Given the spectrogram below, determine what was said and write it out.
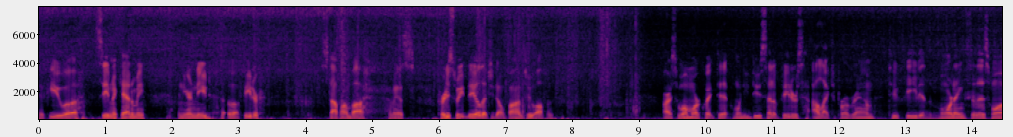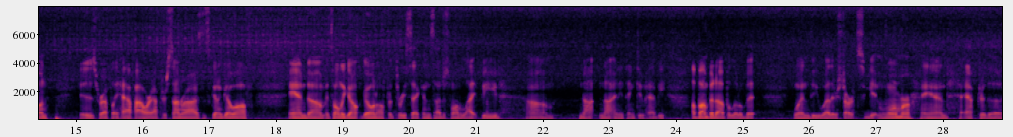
if you uh, see an Academy and you're in need of a feeder, stop on by. I mean, it's a pretty sweet deal that you don't find too often. All right, so one more quick tip. When you do set up feeders, I like to program to feed in the morning. So this one is roughly half hour after sunrise. It's gonna go off and um, it's only go going off for three seconds. I just want a light feed, um, not, not anything too heavy. I'll bump it up a little bit when the weather starts getting warmer and after the,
